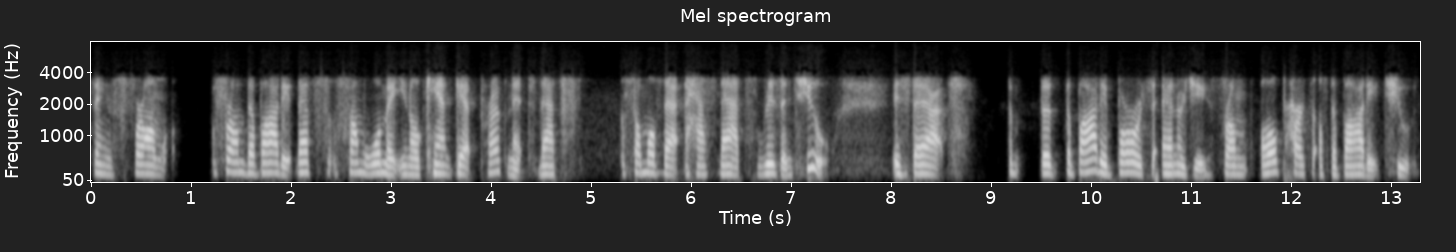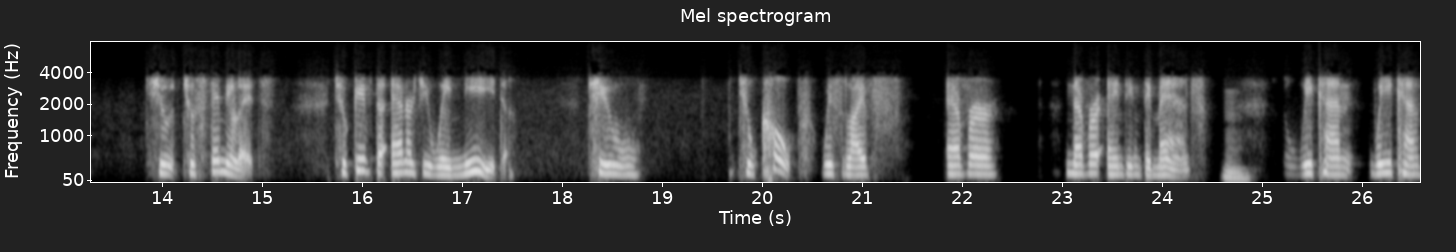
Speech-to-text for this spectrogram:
things from from the body. That's some women, you know, can't get pregnant. That's some of that has that reason too. Is that the, the body borrows energy from all parts of the body to to to stimulate, to give the energy we need to to cope with life's ever never ending demands. Mm. So we can we can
